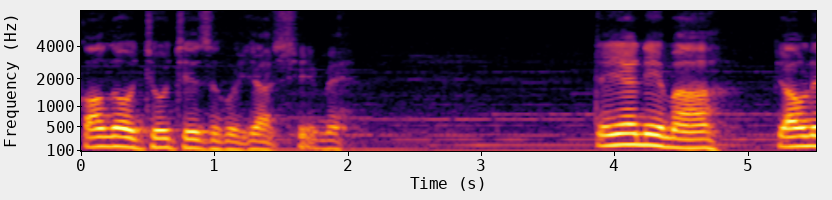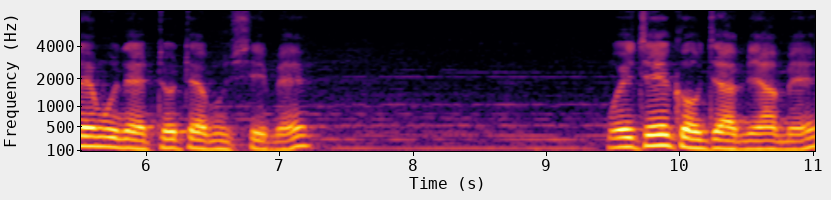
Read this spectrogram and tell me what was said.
ကောင်းသောအကျိုးကျေးဇူးကိုရရှိမယ်တရက်နေ့မှာပြောင်းလဲမှုနဲ့တိုးတက်မှုရှိမယ်ငွေကြေးကုန်ကြများမယ်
